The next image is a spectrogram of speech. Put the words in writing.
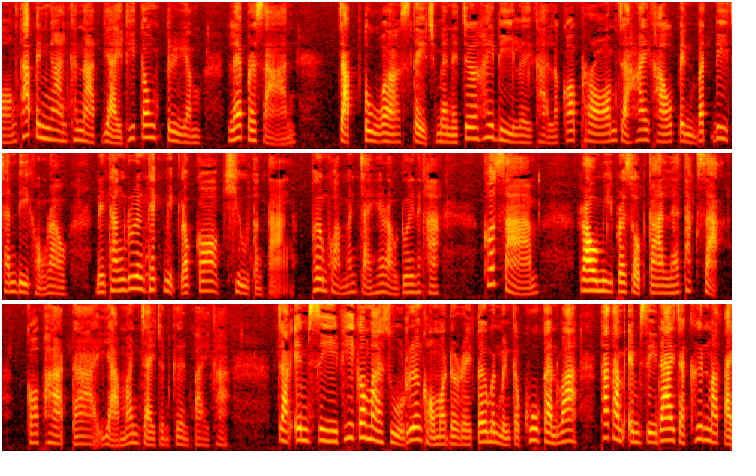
2 ถ้าเป็นงานขนาดใหญ่ที่ต้องเตรียมและประสาน จับตัว Stage Manager ให้ดีเลยค่ะ แล้วก็พร้อมจะให้เขาเป็นบัดดี้ชั้นดีของเรา ในทั้งเรื่องเทคนิคแล้วก็คิวต่างๆ เพิ่มความมั่นใจให้เราด้วยนะคะ ข้อ 3 เรามีประสบการณ์และทักษะก็พลาดได้อย่ามั่นใจจนเกินไปค่ะ จาก MC พี่ก็มาสู่เรื่องของ Moderator มันเหมือนกับคู่กันว่า ถ้าทำ MC ได้จะขึ้นมาไต่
